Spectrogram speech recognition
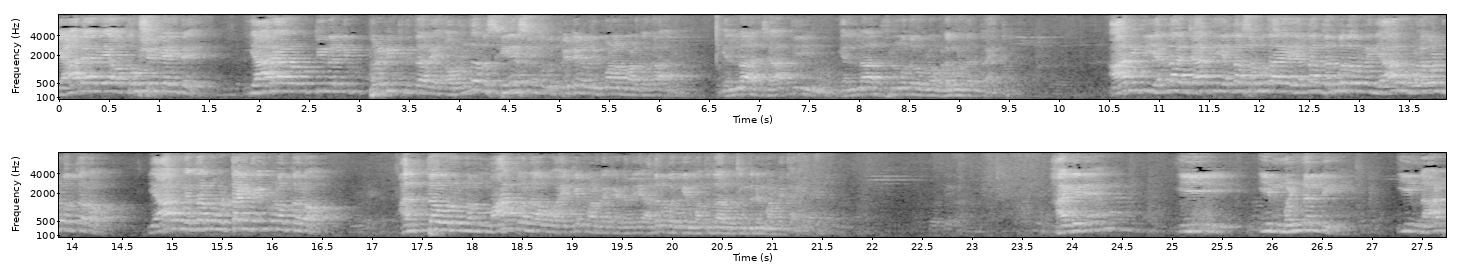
ಯಾರ್ಯಾರೇ ಆ ಕೌಶಲ್ಯ ಇದೆ, ಯಾರ್ಯಾರ ವೃತ್ತಿನಲ್ಲಿ ಪರಿಣಿತರಿದ್ದಾರೆ, ಅವರೆಲ್ಲರೂ ಸೇರಿಸಿ ಒಂದು ಪೇಟೆಗಳ ನಿರ್ಮಾಣ ಮಾಡಿದಾಗ ಎಲ್ಲಾ ಜಾತಿ, ಎಲ್ಲಾ ಧರ್ಮದವರನ್ನ ಒಳಗೊಂಡಂತಾಯ್ತು. ಆ ರೀತಿ ಎಲ್ಲಾ ಜಾತಿ, ಎಲ್ಲಾ ಸಮುದಾಯ, ಎಲ್ಲಾ ಧರ್ಮದವರನ್ನ ಯಾರು ಒಳಗೊಂಡ್ಕೊತಾರೋ ಯಾರು ಎಲ್ಲರನ್ನು ಒಟ್ಟಾಗಿ ಹೋಗ್ತಾರೋ ಅಂತವರನ್ನ ಮಾತ್ರ ನಾವು ಆಯ್ಕೆ ಮಾಡಬೇಕಾಗಿದೆ. ಅದರ ಬಗ್ಗೆ ಮತದಾರರು ಚಿಂತನೆ ಮಾಡಬೇಕಾಗಿದೆ. ಹಾಗೇನೆ ಈ ಈ ಮಣ್ಣಲ್ಲಿ, ಈ ನಾಡ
